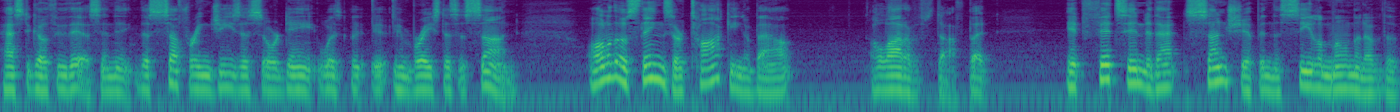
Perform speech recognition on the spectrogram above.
has to go through this, and the, the suffering Jesus ordained was uh, embraced as a son. All of those things are talking about a lot of stuff, but it fits into that sonship in the Selah moment of the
